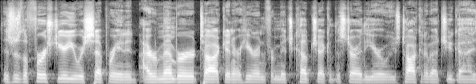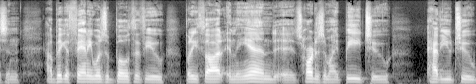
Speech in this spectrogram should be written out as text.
This was the first year you were separated. I remember talking or hearing from Mitch Kupchak at the start of the year when he was talking about you guys and how big a fan he was of both of you, but he thought in the end, as hard as it might be to have you two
